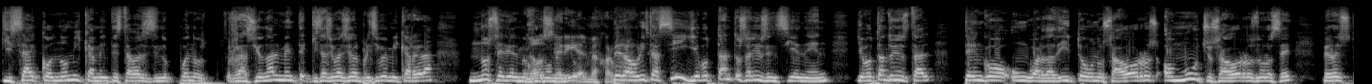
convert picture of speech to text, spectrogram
Quizá económicamente estabas diciendo, bueno, racionalmente, quizás iba a ser al principio de mi carrera, no sería el mejor No momento. sería el mejor Pero momento. ahorita sí, llevo tantos años en CNN, llevo tantos años tal, tengo un guardadito, unos ahorros, o muchos ahorros, no lo sé, pero es,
